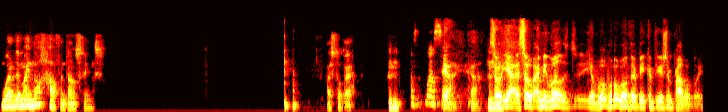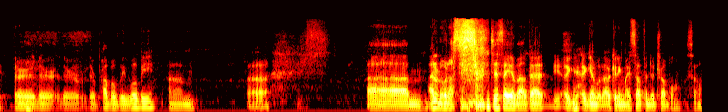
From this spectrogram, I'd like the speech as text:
where they might not have those things. I stop there. Well said. Yeah, yeah. So yeah, so I mean, will yeah, will, will, will there be confusion? Probably. There, there, there, there probably will be. Um, uh, um, I don't know what else to, to say about that again without getting myself into trouble. So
